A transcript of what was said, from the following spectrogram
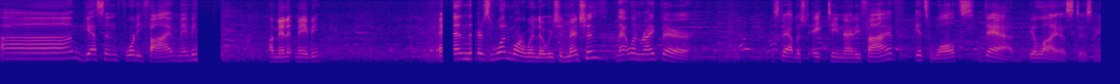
I'm I'm guessing 45, maybe. A minute, maybe. And there's one more window we should mention. That one right there. Established 1895. It's Walt's dad, Elias Disney.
